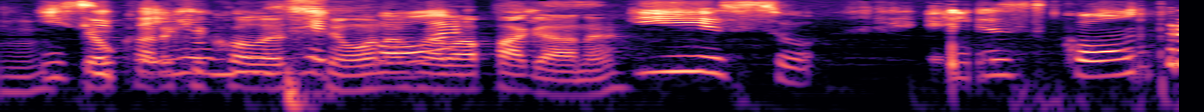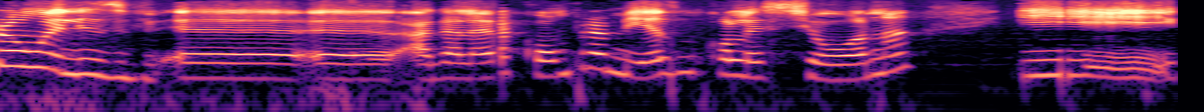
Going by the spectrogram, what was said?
Hum, e que é o cara que coleciona recortes, vai lá pagar, né? Isso. Eles compram, eles é, é, a galera compra mesmo, coleciona e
